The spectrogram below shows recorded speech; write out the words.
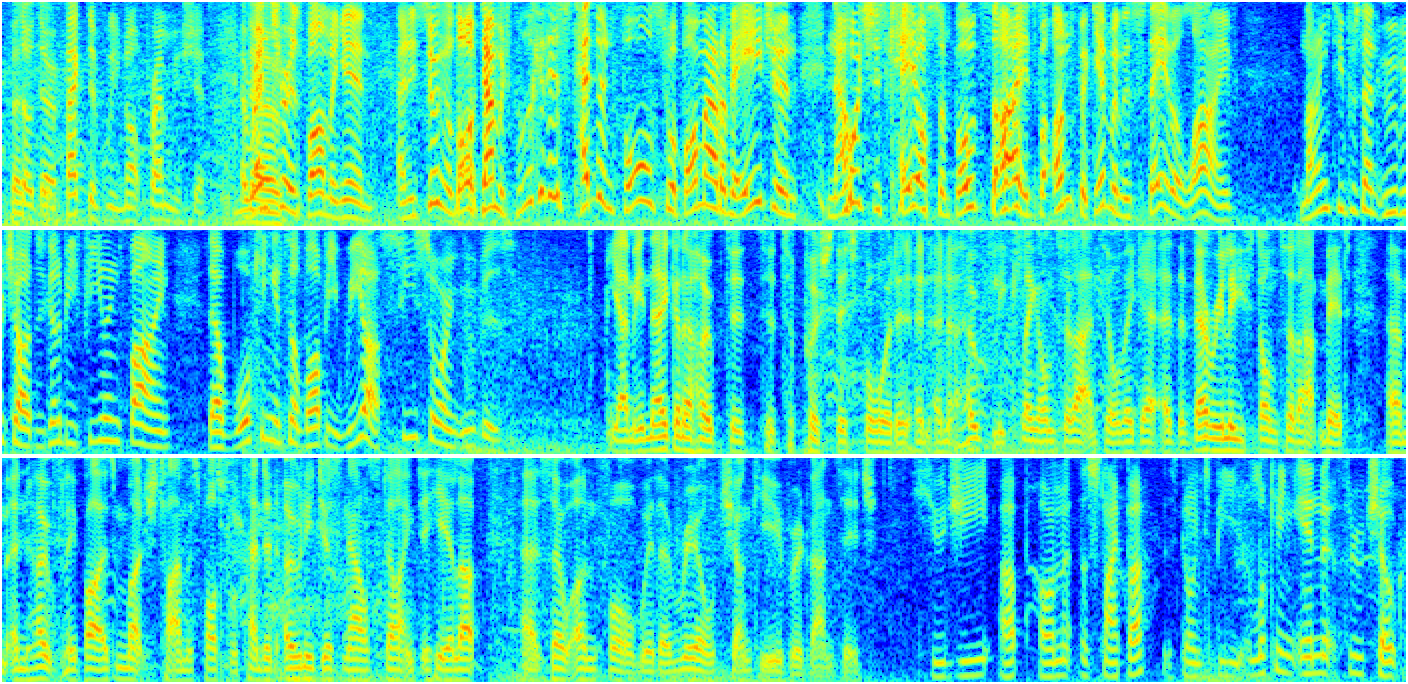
so they're effectively not Premiership. No. Arentia is bombing in, and he's doing a lot of damage. But look at this, Tendon falls to a bomb out of Agent. Now it's just chaos on both sides, but Unforgiven has stayed alive. 90% Uber charge is going to be feeling fine. They're walking into lobby. We are seesawing Ubers. Yeah, I mean, they're going to hope to, to, push this forward and, and, hopefully cling onto that until they get, at the very least, onto that mid. Um, and hopefully buy as much time as possible. Tendon only just now starting to heal up, uh, so Unfall with a real chunky Uber advantage. Hugie up on the sniper is going to be looking in through choke.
